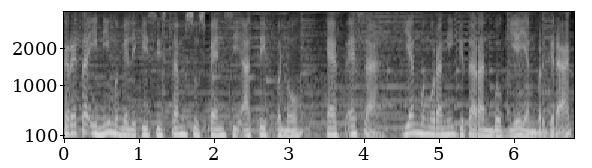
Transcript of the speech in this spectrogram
Kereta ini memiliki sistem suspensi aktif penuh, FSA, yang mengurangi getaran bogie yang bergerak,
